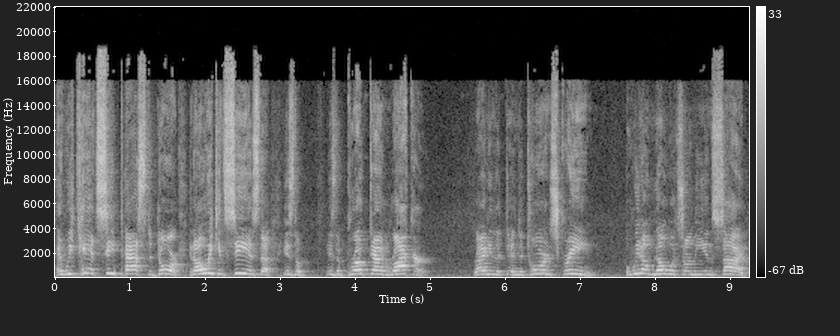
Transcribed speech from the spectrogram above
and we can't see past the door, and all we can see is the is the is the broke down rocker, right in the in the torn screen, but we don't know what's on the inside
